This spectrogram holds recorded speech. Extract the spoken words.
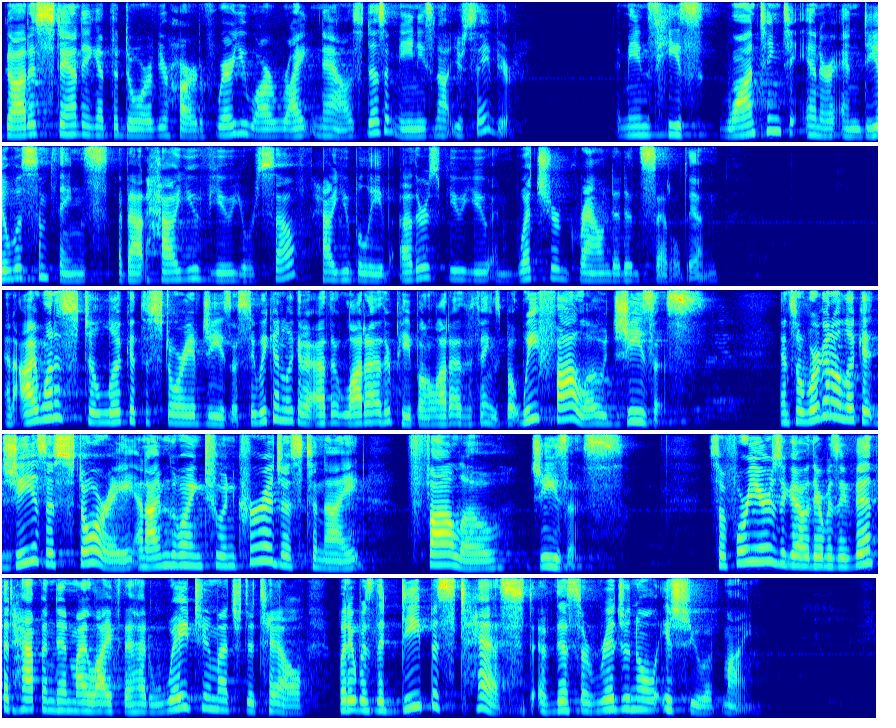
God is standing at the door of your heart, of where you are right now. This doesn't mean He's not your Savior. It means He's wanting to enter and deal with some things about how you view yourself, how you believe others view you, and what you're grounded and settled in. And I want us to look at the story of Jesus. See, we can look at other, a lot of other people and a lot of other things, but we follow Jesus. And so we're going to look at Jesus' story, and I'm going to encourage us tonight follow Jesus. So, four years ago, there was an event that happened in my life that had way too much to tell, but it was the deepest test of this original issue of mine.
